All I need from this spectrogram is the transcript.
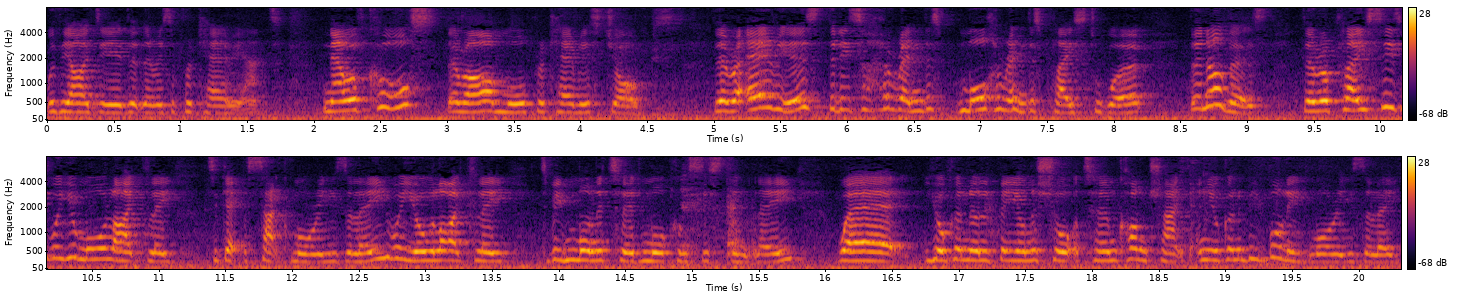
with the idea that there is a precariat? Now, of course, there are more precarious jobs. There are areas that it's a horrendous, more horrendous place to work than others. There are places where you're more likely to get the sack more easily, where you're likely to be monitored more consistently, where you're going to be on a shorter term contract and you're going to be bullied more easily.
